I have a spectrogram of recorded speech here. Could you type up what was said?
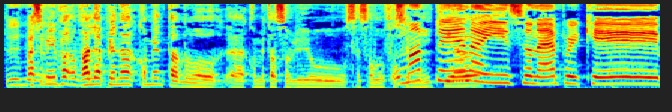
Uhum. Mas também vale a pena comentar no uh, comentar sobre o Cessa Lu Uma pena é... isso, né? Porque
